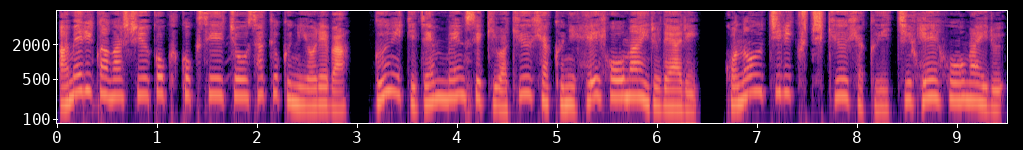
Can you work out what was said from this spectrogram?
アメリカ合衆国国勢調査局によれば、軍域全面積は902平方マイルであり、このうち陸地901平方マイル、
